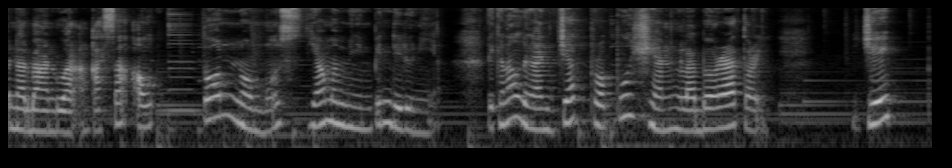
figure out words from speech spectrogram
penerbangan luar angkasa autonomous yang memimpin di dunia. Dikenal dengan Jet Propulsion Laboratory. JP,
